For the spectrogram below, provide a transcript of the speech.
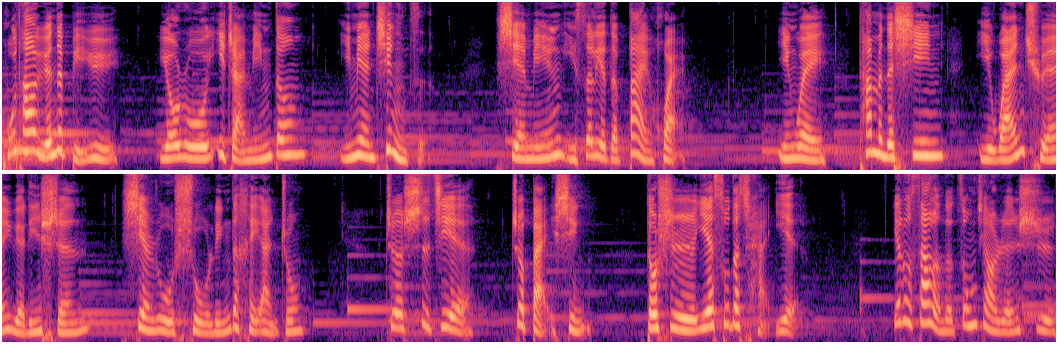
葡萄园的比喻犹如一盏明灯，一面镜子，显明以色列的败坏，因为他们的心已完全远离神，陷入属灵的黑暗中。这世界，这百姓，都是耶稣的产业。耶路撒冷的宗教人士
